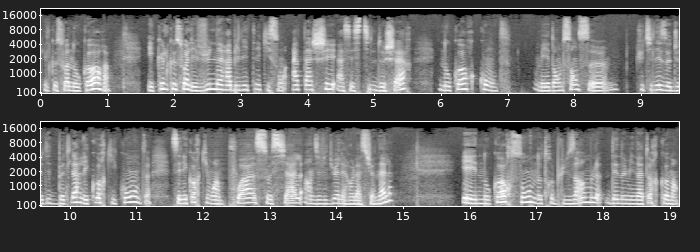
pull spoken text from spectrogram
quels que soient nos corps, et quelles que soient les vulnérabilités qui sont attachées à ces styles de chair, nos corps comptent. Mais dans le sens euh, qu'utilise Judith Butler, les corps qui comptent, c'est les corps qui ont un poids social, individuel et relationnel. Et nos corps sont notre plus humble dénominateur commun.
